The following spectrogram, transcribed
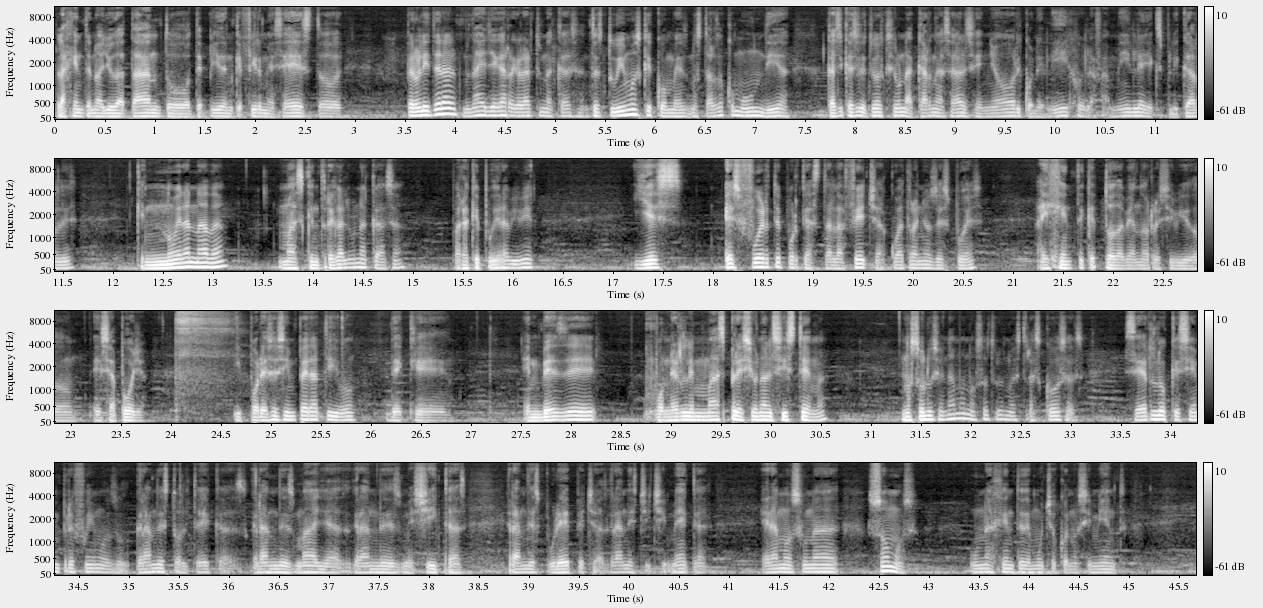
la gente no ayuda tanto, o te piden que firmes esto. Pero literal, pues, nadie llega a regalarte una casa. Entonces tuvimos que comer, nos tardó como un día. Casi casi le tuvimos que hacer una carne asada al señor y con el hijo y la familia y explicarles que no era nada más que entregarle una casa para que pudiera vivir. Y es, es fuerte porque hasta la fecha, cuatro años después, hay gente que todavía no ha recibido ese apoyo. Y por eso es imperativo de que en vez de ponerle más presión al sistema, nos solucionamos nosotros nuestras cosas. Ser lo que siempre fuimos, grandes toltecas, grandes mayas, grandes mexicas, grandes purépechas, grandes chichimecas. Éramos una, somos una gente de mucho conocimiento.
